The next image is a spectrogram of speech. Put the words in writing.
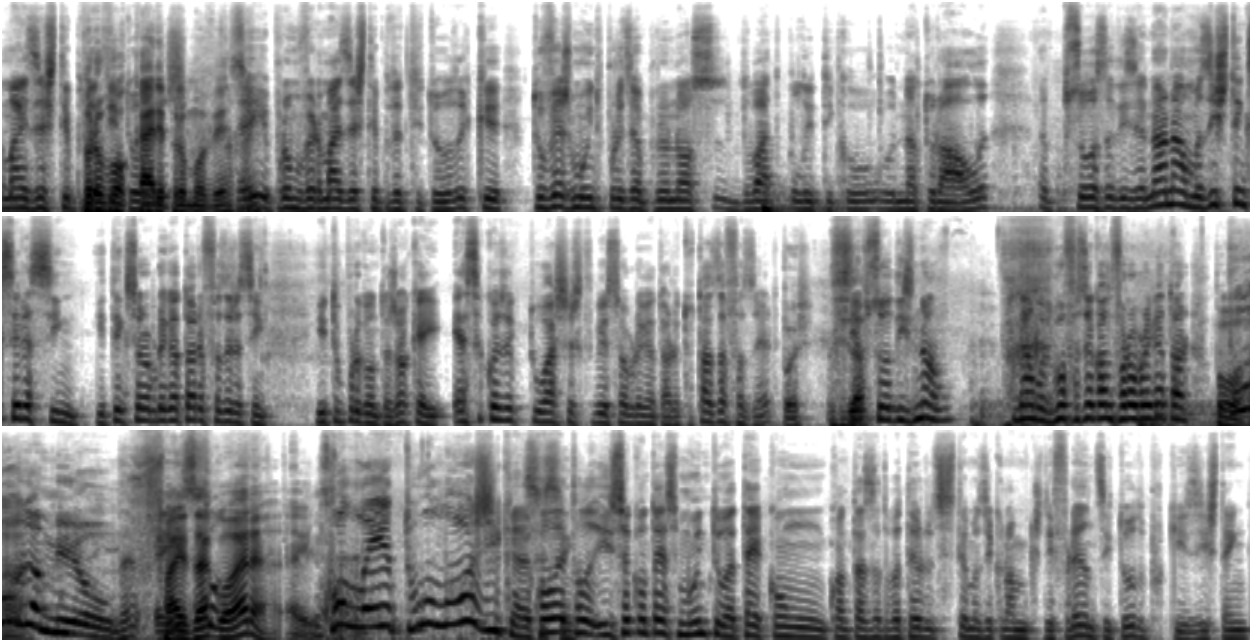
mais este tipo Provocar de e atitudes. promover. É, e promover mais este tipo de atitude que tu vês muito, por exemplo, no nosso debate político natural, eh, pessoas a dizer não, não, mas isto tem que ser assim e tem que ser obrigatório fazer assim. E tu perguntas, ok, essa coisa que tu achas que devia ser obrigatório, tu estás a fazer? Pois. E a pessoa diz não, não, mas vou fazer quando for obrigatório. Porra. Porra, meu! Não, é Faz isso. agora. É. Qual é a tua lógica? Sim, é sim. tua- Isso acontece muito até com, quando estás a debater sistemas económicos diferentes e tudo, porque existem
